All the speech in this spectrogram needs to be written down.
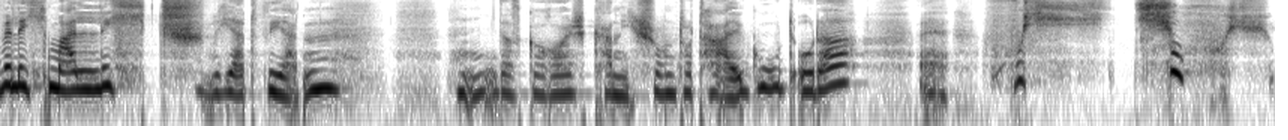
will ich mal Lichtschwert werden. Hm, Das Geräusch kann ich schon total gut, oder? Äh, wusch, tschu, wusch,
